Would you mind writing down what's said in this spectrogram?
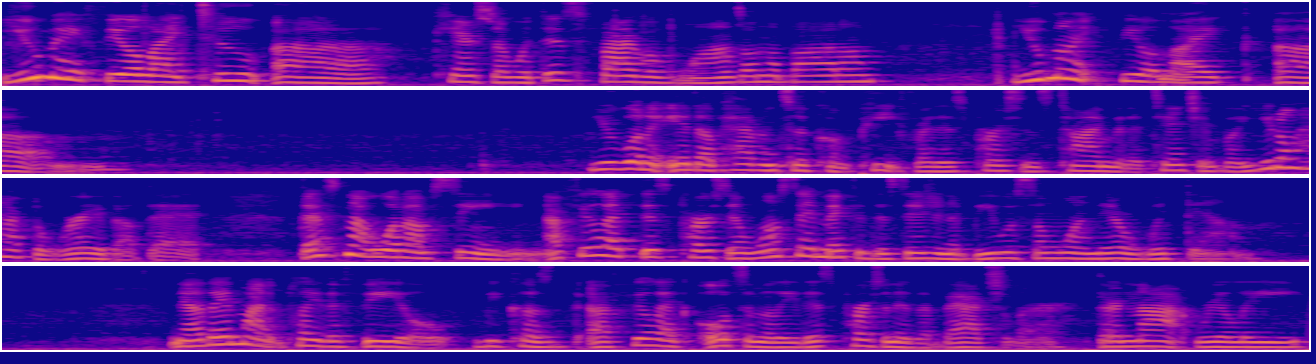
You may feel like two uh, Cancer, with this Five of Wands on the bottom, you might feel like um, you're going to end up having to compete for this person's time and attention, but you don't have to worry about that. That's not what I'm seeing. I feel like this person, once they make the decision to be with someone, they're with them. Now they might play the field because I feel like ultimately this person is a bachelor. They're not really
